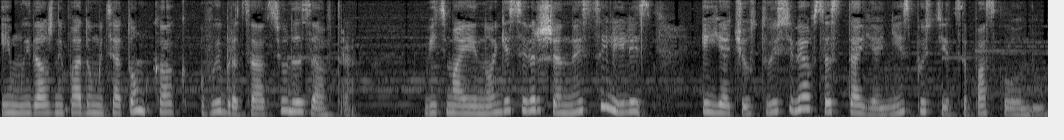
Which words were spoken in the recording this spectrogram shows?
И мы должны подумать о том, как выбраться отсюда завтра. Ведь мои ноги совершенно исцелились, и я чувствую себя в состоянии спуститься по склону.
